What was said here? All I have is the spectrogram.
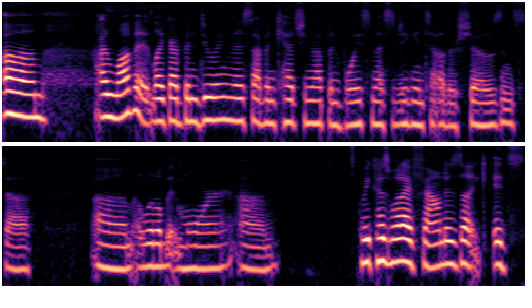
um, I love it. Like, I've been doing this, I've been catching up and voice messaging into other shows and stuff um, a little bit more. Um, because what I've found is like it's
